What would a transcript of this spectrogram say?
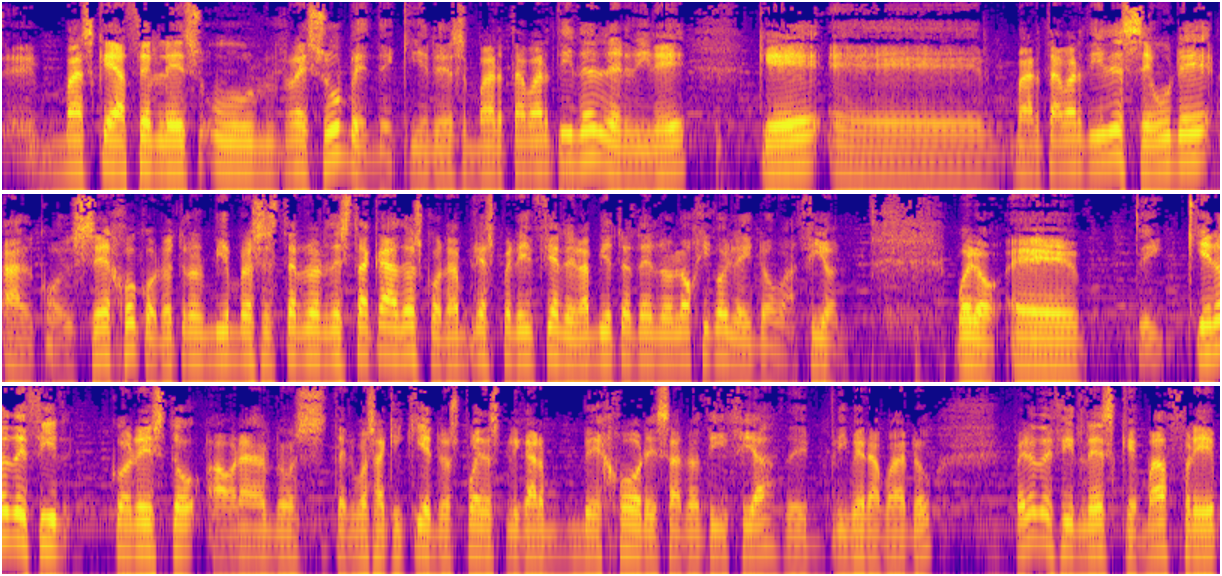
eh, más que hacerles un resumen de quién es Marta Martínez, les diré que eh, Marta Martínez se une al Consejo con otros miembros externos destacados con amplia experiencia en el ámbito tecnológico y la innovación. Bueno, quiero decir con esto, ahora nos tenemos aquí quien nos puede explicar mejor esa noticia de primera mano, pero decirles que Mafre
